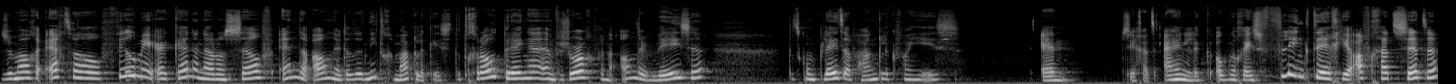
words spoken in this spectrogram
Dus we mogen echt wel veel meer erkennen naar onszelf en de ander dat het niet gemakkelijk is. Dat grootbrengen en verzorgen van een ander wezen dat compleet afhankelijk van je is. En zich uiteindelijk ook nog eens flink tegen je af gaat zetten.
